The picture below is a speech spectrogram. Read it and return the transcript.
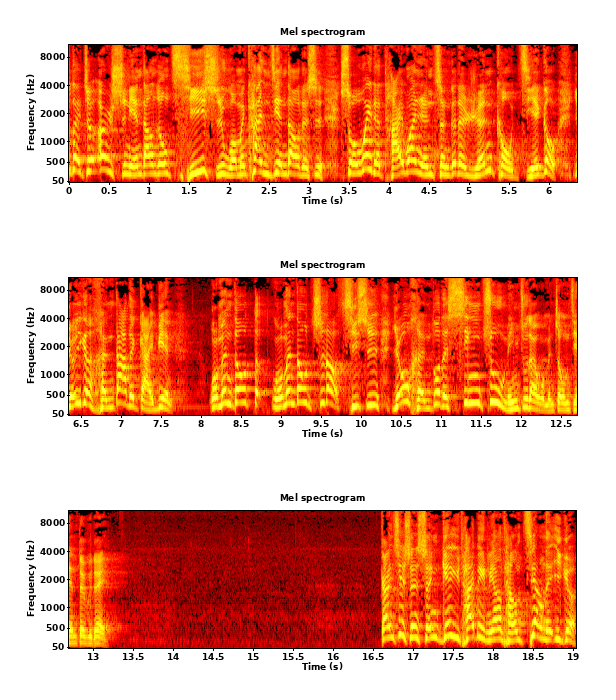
在这二十年当中，其实我们看见到的是，所谓的台湾人整个的人口结构有一个很大的改变。我们都都我们都知道，其实有很多的新住民住在我们中间，对不对？感谢神，神给予台北灵粮堂这样的一个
